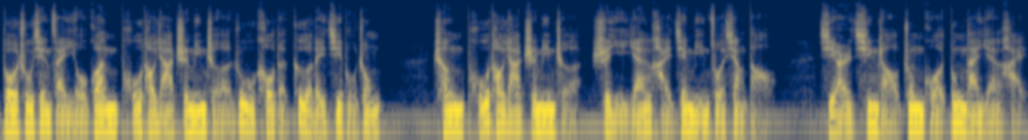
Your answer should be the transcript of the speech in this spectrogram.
多出现在有关葡萄牙殖民者入寇的各类记录中，称葡萄牙殖民者是以沿海奸民做向导，继而侵扰中国东南沿海。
